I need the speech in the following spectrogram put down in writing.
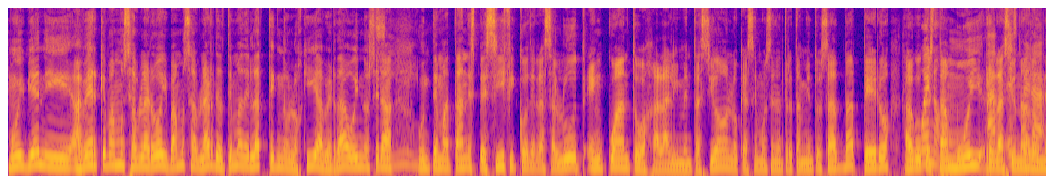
Muy bien, y a ver qué vamos a hablar hoy. Vamos a hablar del tema de la tecnología, ¿verdad? Hoy no será Sí. un tema tan específico de la salud en cuanto a la alimentación, lo que hacemos en el tratamiento SATBA, pero algo que Bueno, está muy Ah, relacionado espera, en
